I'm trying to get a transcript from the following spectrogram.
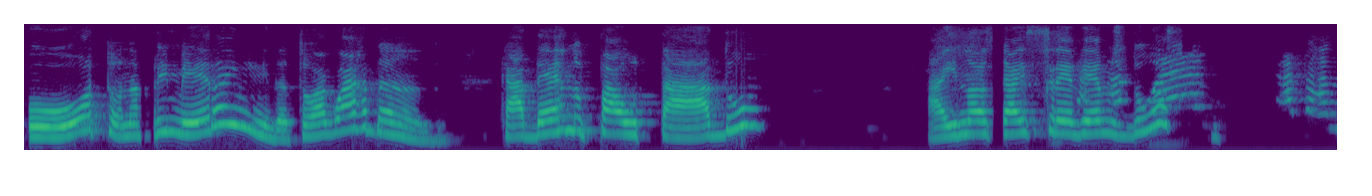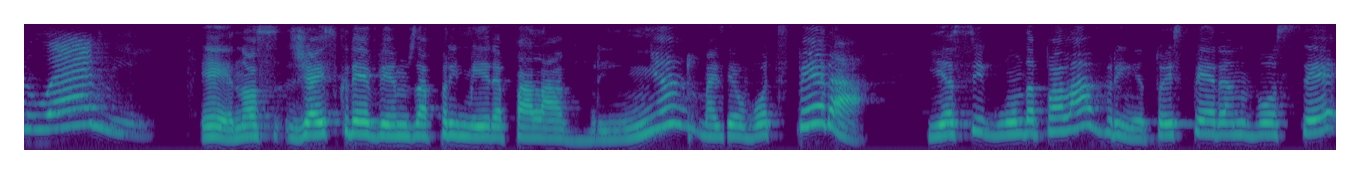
Tô, tô na primeira ainda, tô aguardando. Caderno pautado. Aí nós já escrevemos duas. Está no M? É, nós já escrevemos a primeira palavrinha, mas eu vou te esperar. E a segunda palavrinha. Estou esperando você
